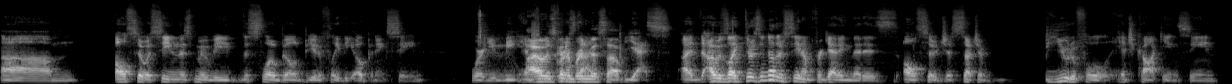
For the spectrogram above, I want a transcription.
Um, also, a scene in this movie, the slow build beautifully, the opening scene where you meet him. I was gonna bring time. this up. Yes, I, I was like, there's another scene I'm forgetting that is also just such a beautiful Hitchcockian scene.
